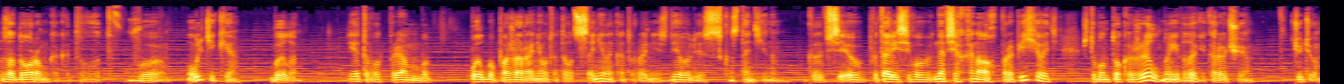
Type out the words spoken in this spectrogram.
задором, как это вот в мультике было. И это вот прям вот был бы пожар, а не вот эта вот санина, которую они сделали с Константином. Все пытались его на всех каналах пропихивать, чтобы он только жил, но и в итоге, короче, тю-тю.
